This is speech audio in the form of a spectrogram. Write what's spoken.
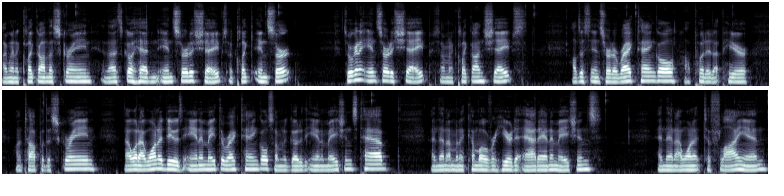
I'm going to click on the screen and let's go ahead and insert a shape. So click insert. So we're going to insert a shape. So I'm going to click on shapes. I'll just insert a rectangle. I'll put it up here on top of the screen. Now what I want to do is animate the rectangle. So I'm going to go to the animations tab and then I'm going to come over here to add animations and then I want it to fly in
